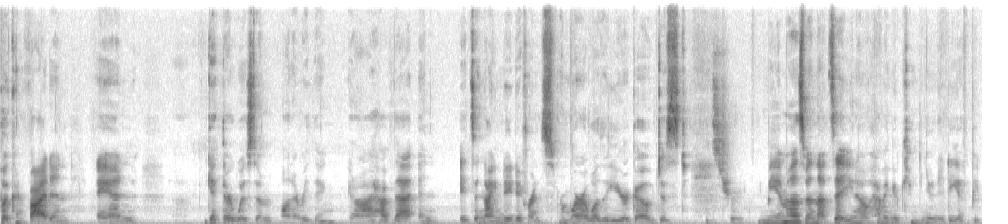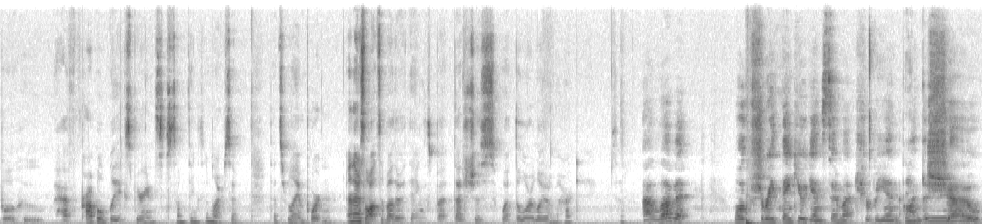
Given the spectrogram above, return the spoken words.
but confide in and get their wisdom on everything. You know, I have that, and it's a night and day difference from where I was a year ago. Just It's true. me and my husband. That's it. You know, having a community of people who have probably experienced something similar. So that's really important. And there's lots of other things, but that's just what the Lord laid on my heart. I love it. Well, Cherie, thank you again so much for being on the you. show.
